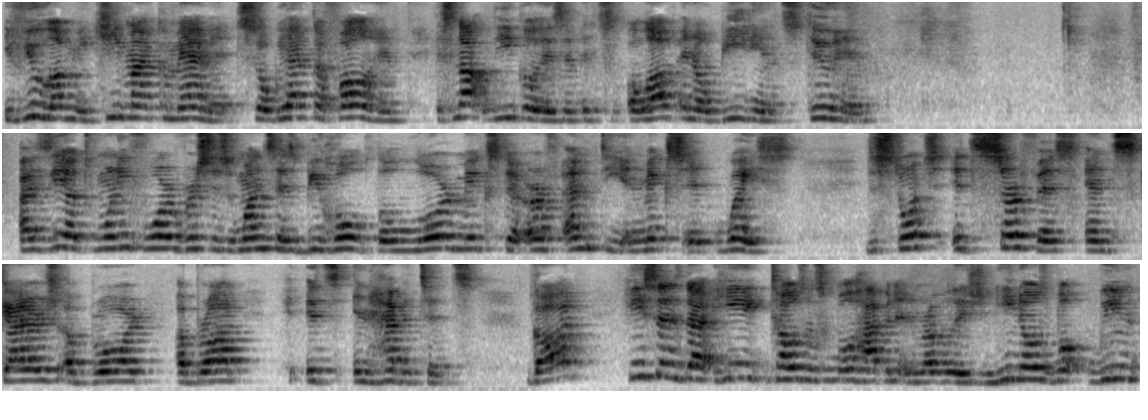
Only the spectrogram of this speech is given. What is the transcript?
if you love me, keep my commandments. So we have to follow Him. It's not legalism. It's a love and obedience to Him. Isaiah 24 verses 1 says, Behold, the Lord makes the earth empty and makes it waste, distorts its surface and scatters abroad, abroad its inhabitants. God, He says that He tells us what will happen in Revelation. He knows what we,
